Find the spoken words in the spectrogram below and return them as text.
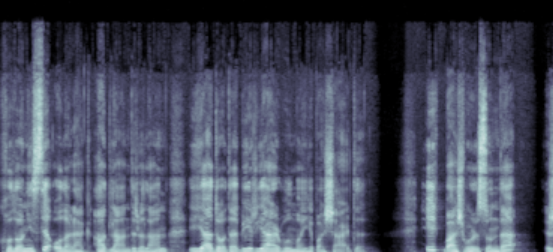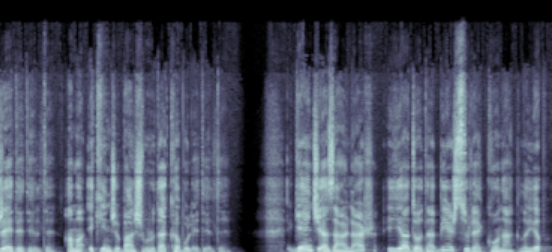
kolonisi olarak adlandırılan Yado'da bir yer bulmayı başardı. İlk başvurusunda reddedildi ama ikinci başvuruda kabul edildi. Genç yazarlar Yado'da bir süre konaklayıp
